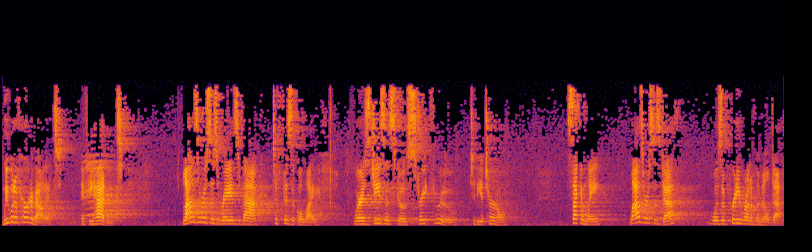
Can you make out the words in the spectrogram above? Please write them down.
We would have heard about it if he hadn't. Lazarus is raised back to physical life, whereas Jesus goes straight through to the eternal. Secondly, Lazarus' death was a pretty run of the mill death.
